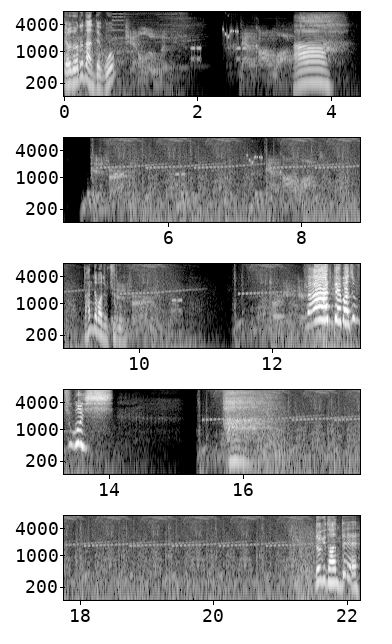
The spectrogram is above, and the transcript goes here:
여덟은 안 되고. 아 Confirm. Navcom locked. 나한 대 맞으면 죽음. 나 한 대 맞으면 죽어 씨 하... 여기도 한대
